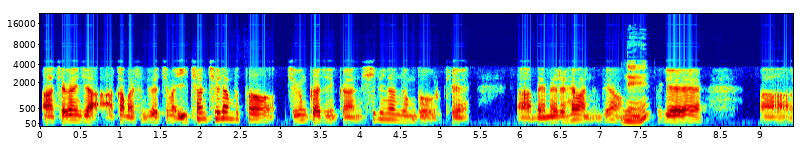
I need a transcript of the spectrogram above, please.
아 제가 이제 아까 말씀드렸지만 2007년부터 지금까지니까 12년 정도 이렇게 아, 매매를 해왔는데요. 네. 그게 아,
